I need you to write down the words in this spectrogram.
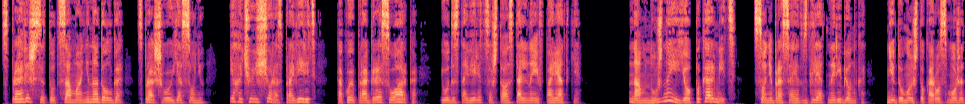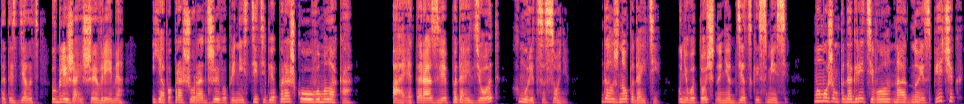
«Справишься тут сама ненадолго?» — спрашиваю я Соню. «Я хочу еще раз проверить, какой прогресс у Арка, и удостовериться, что остальные в порядке. Нам нужно ее покормить», — Соня бросает взгляд на ребенка. «Не думаю, что Каро сможет это сделать в ближайшее время. Я попрошу Раджива принести тебе порошкового молока». «А это разве подойдет?» — хмурится Соня. «Должно подойти. У него точно нет детской смеси. Мы можем подогреть его на одной из печек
